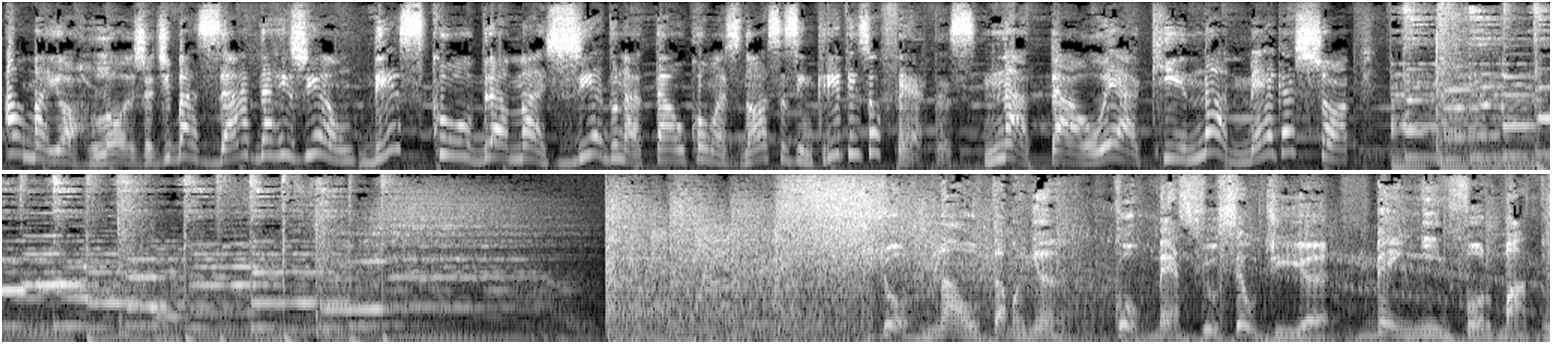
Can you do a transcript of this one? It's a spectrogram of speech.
a maior loja de bazar da região. Descubra a magia do Natal com as nossas incríveis ofertas. Natal é aqui na Mega Shop. Jornal da Manhã. Comece o seu dia bem informado.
